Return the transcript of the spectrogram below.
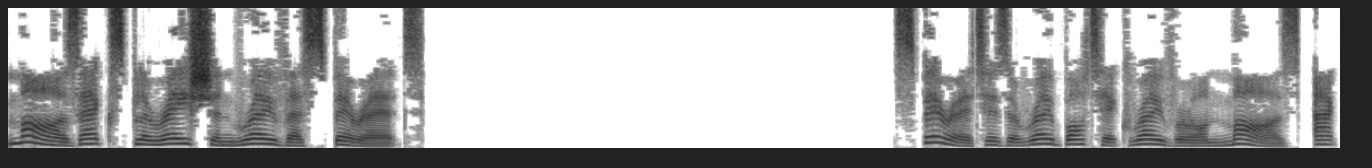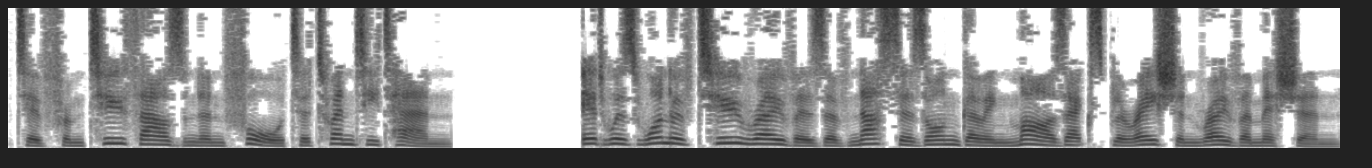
Mars exploration rover Spirit Spirit is a robotic rover on Mars, active from 2004 to 2010. It was one of two rovers of NASA's ongoing Mars exploration rover mission.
